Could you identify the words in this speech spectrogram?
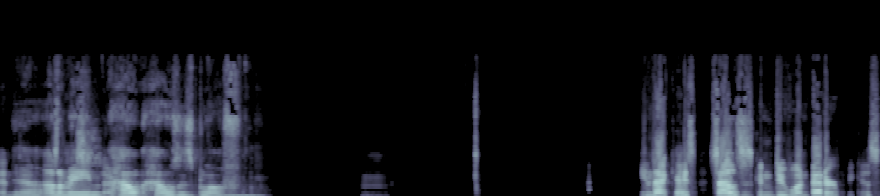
and Yeah, and I mean, so- how how's his bluff? In that case, Silas is going to do one better because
